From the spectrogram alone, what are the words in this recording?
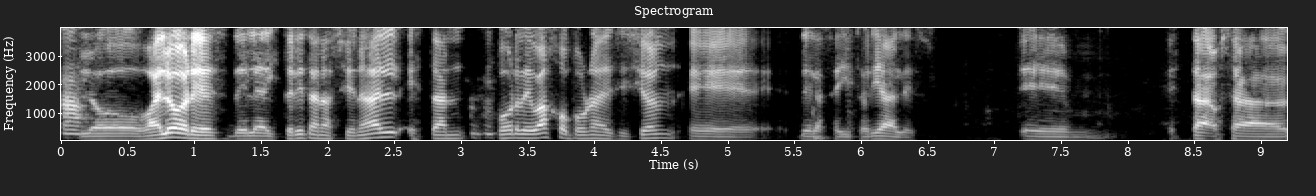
Ah. Los valores de la historieta nacional están por debajo por una decisión eh, de las editoriales. Em, está, o sea,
